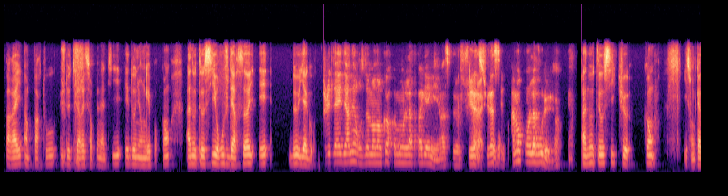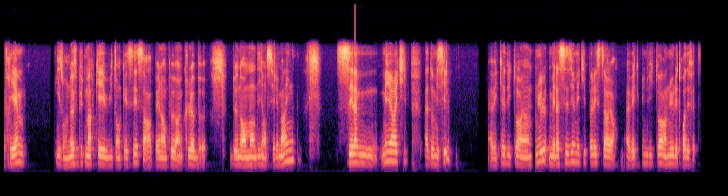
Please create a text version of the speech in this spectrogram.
pareil, un partout, but de Thierry sur penalty et d'Onyongé pour Caen. À noter aussi Rouge d'Ersoy et de Yago. Celui de l'année dernière, on se demande encore comment on ne l'a pas gagné, hein, parce que celui-là, c'est vraiment qu'on l'a voulu. Hein. À noter aussi que quand ils sont quatrième, ils ont 9 buts marqués et 8 encaissés, ça rappelle un peu un club de Normandie en ciel et marine. C'est la meilleure équipe à domicile, avec 4 victoires et un nul, mais la 16e équipe à l'extérieur, avec une victoire, un nul et 3 défaites.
